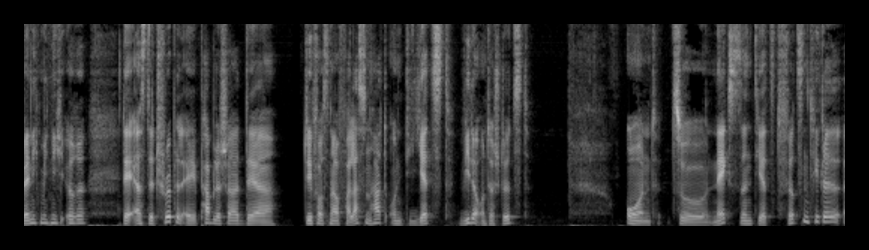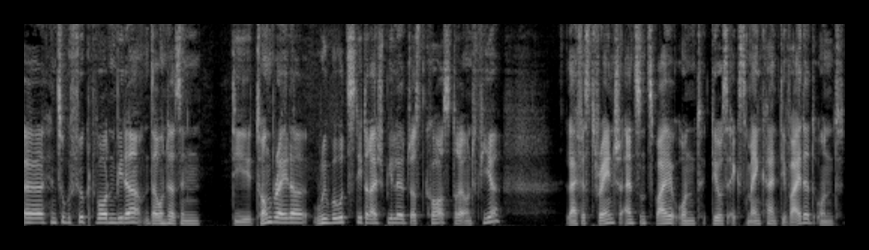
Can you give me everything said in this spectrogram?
wenn ich mich nicht irre, der erste AAA-Publisher, der GeForce Now verlassen hat und jetzt wieder unterstützt. Und zunächst sind jetzt 14 Titel äh, hinzugefügt worden wieder. Darunter sind die Tomb Raider Reboots, die drei Spiele, Just Cause 3 und 4, Life is Strange 1 und 2 und Deus Ex Mankind Divided und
